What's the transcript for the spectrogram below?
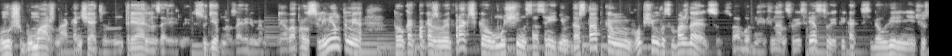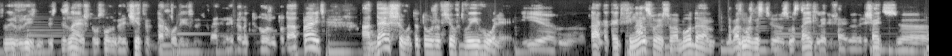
лучше бумажно, окончательно, нотариально заверенный судебно заверенный вопрос с элементами, то, как показывает практика, у мужчин со средним достатком, в общем, высвобождаются свободные финансовые средства, и ты как-то себя увереннее чувствуешь в жизни. То есть ты знаешь, что, условно говоря, четверть дохода, если один ребенок, ты должен туда отправить, а дальше вот это уже все в твоей воле. И да, какая-то финансовая свобода, возможность э, самостоятельно решать, решать э,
